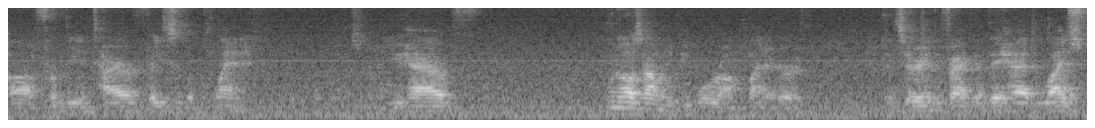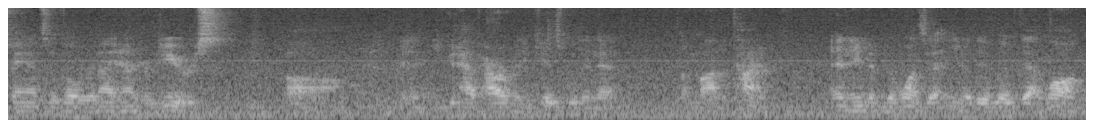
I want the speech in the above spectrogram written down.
uh, from the entire face of the planet. You have, who knows how many people were on planet Earth, considering the fact that they had lifespans of over 900 years. Um, and you could have however many kids within that amount of time. And even the ones that, you know, they lived that long.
